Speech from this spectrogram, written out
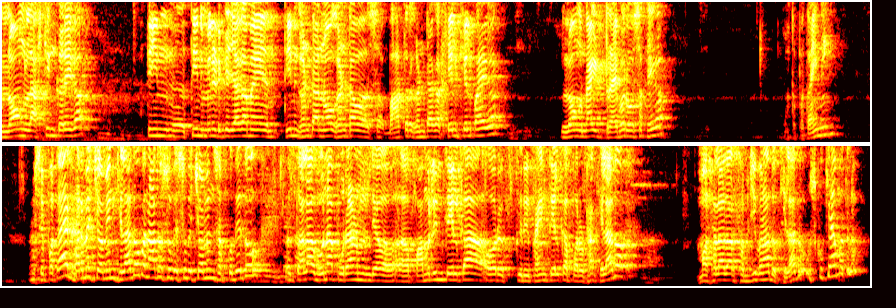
लॉन्ग लास्टिंग करेगा। तीन तीन मिनट की जगह में तीन घंटा, नौ घंटा, बहत्तर घंटा का खेल खेल पाएगा। लॉन्ग नाइट ड्राइवर हो सकेगा। वो तो पता ही नहीं। उसे पता है घर में चाउमीन खिला दो, बना दो सुबह सुबह चाउमीन सबको दे दो। तला भुना पुरान पामलिन तेल का और रिफाइंड तेल का परोठा खिला दो। मसालादार सब्ज़ी बना दो खिला दो उसको क्या मतलब?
